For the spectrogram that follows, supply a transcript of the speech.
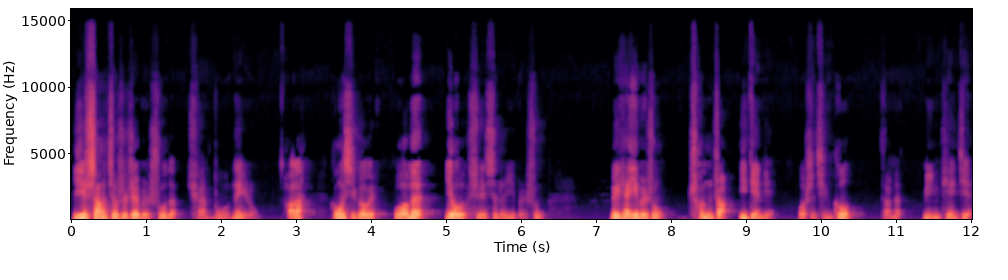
以上就是这本书的全部内容。好了，恭喜各位，我们又学习了一本书，每天一本书，成长一点点。我是秦哥，咱们明天见。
